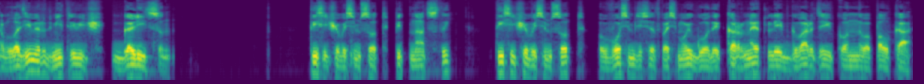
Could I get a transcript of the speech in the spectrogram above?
Владимир Дмитриевич Голицын 1815-1888 годы, корнет лейб-гвардии конного полка,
